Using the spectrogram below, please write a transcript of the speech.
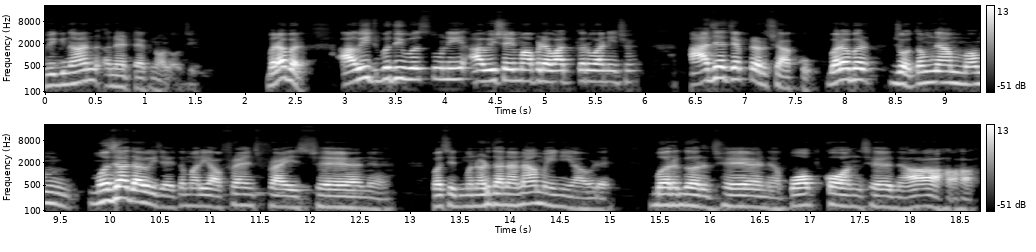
વિજ્ઞાન અને ટેકનોલોજી બરાબર? આવી જ બધી વસ્તુની આ વિષયમાં આપણે વાત કરવાની છે. આ જે ચેપ્ટર છે આખું. બરાબર? જો તમને આમ આમ મજા જ આવી જાય તમારી આ ફ્રેન્ચ ફ્રાઈઝ છે અને પછી મને અડધાના નામ નહીં આવડે. બર્ગર છે ને પોપકોર્ન છે ને આ, હા હા.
